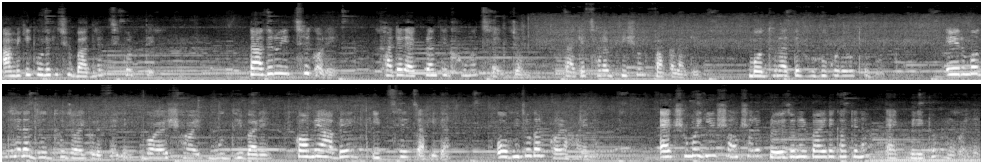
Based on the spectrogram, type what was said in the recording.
আমি কি কোনো কিছু বাদ রাখছি করতে? তাদেরও ইচ্ছে করে। খাটের এক প্রান্তে ঘুমাচ্ছে একজন। তাকে ছাড়া ভীষণ ফাঁকা লাগে। মধ্যরাতে হুহু করে বুক এর মধ্যে এরা যুদ্ধ জয় করে ফেলে। বয়স হয়, বুদ্ধি বাড়ে, কমে আবেগ, ইচ্ছে, চাহিদা। অভিযোগ আর করা হয় না। এক সময় গিয়ে সংসারের প্রয়োজনের বাইরে কাটে না, এক মিনিটও মোবাইলে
